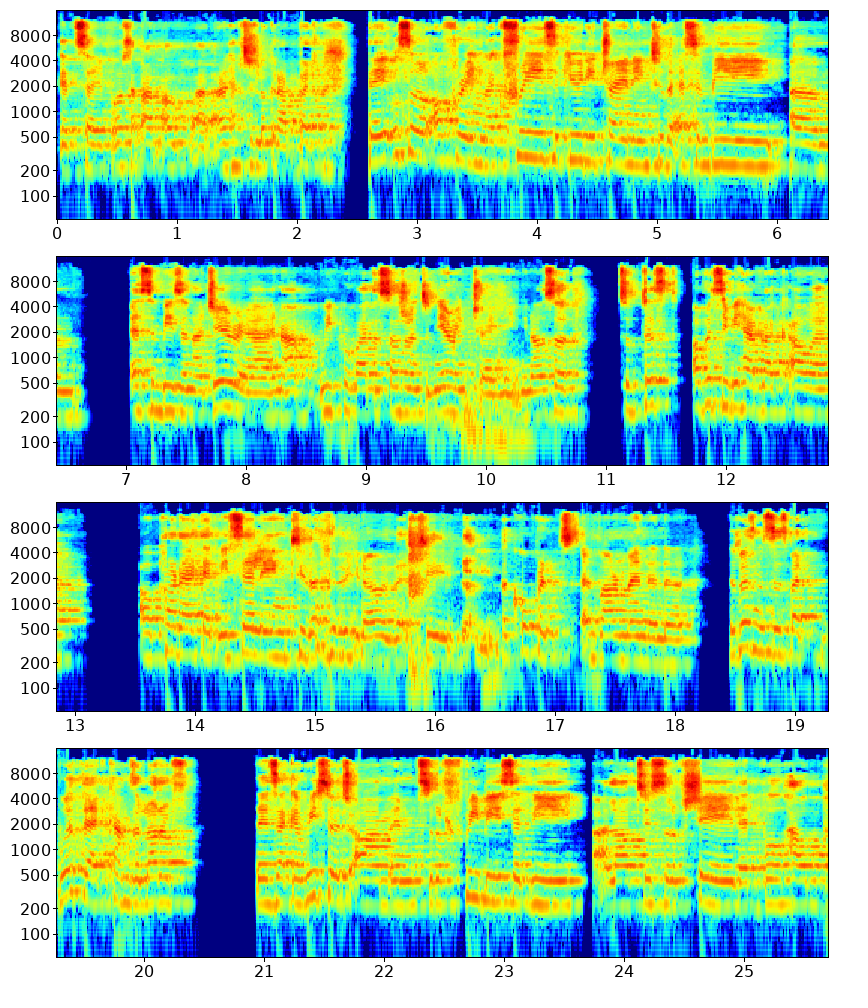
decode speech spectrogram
Get Safe or I'll, I have to look it up. But they also offering like free security training to the SMB um, SMBs in Nigeria, and uh, we provide the social engineering training. You know, so so just obviously we have like our our product that we're selling to the you know the, to, to the corporate environment and the, the businesses, but with that comes a lot of there's like a research arm and sort of freebies that we allow to sort of share that will help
